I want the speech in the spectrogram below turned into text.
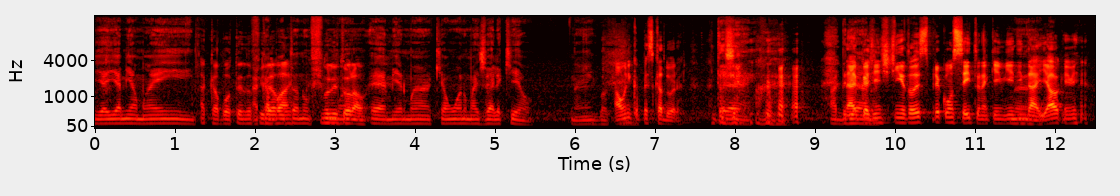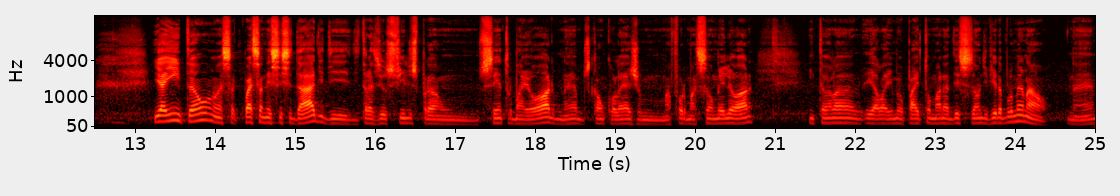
e aí a minha mãe Acabou tendo filha acabou lá tendo um no filho. litoral. É, minha irmã que é um ano mais velha que eu, né? A única pescadora. É, Na Adriana. época a gente tinha todo esse preconceito, né? Quem vinha de É. Indaial, quem vinha... E aí, então, essa, com essa necessidade de, de trazer os filhos para um centro maior, né, buscar um colégio, uma formação melhor, então ela, ela e meu pai tomaram a decisão de vir a Blumenau. Né?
